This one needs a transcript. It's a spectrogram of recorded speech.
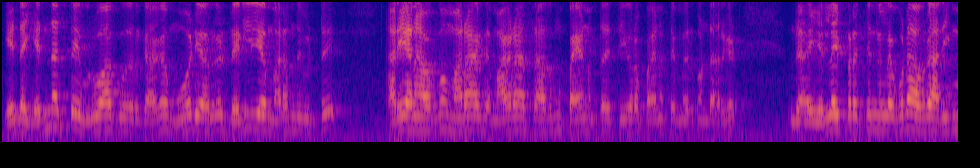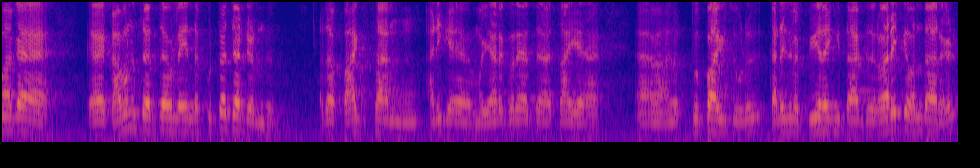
என்ற எண்ணத்தை உருவாக்குவதற்காக மோடி அவர்கள் டெல்லியை மறந்துவிட்டு ஹரியானாவுக்கும் மரா மகாராஷ்டிராவுக்கும் பயணத்தை தீவிர பயணத்தை மேற்கொண்டார்கள். இந்த எல்லை பிரச்சனையில் கூட அவர் அதிகமாக க- கவனம் செலுத்தவில்லை என்ற குற்றச்சாட்டு இருந்தது. அதாவது பாகிஸ்தான் அடிக்க ஏறக்குறைய த- தாய துப்பாக்கி சூடு கடைசியில் பீரங்கி தாக்குதல் வரைக்கும் வந்தார்கள்.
